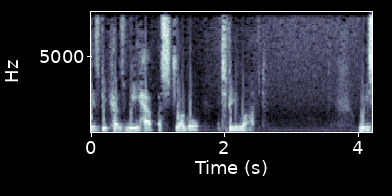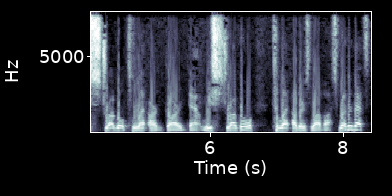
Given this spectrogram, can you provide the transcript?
is because we have a struggle to be loved. We struggle to let our guard down. We struggle to let others love us. Whether that's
